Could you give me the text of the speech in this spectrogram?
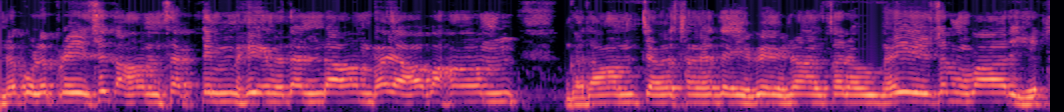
नकुल प्रेषिताम शक्तिम दंडाम भयावहाम गदाम च सहदेवेन सरौघ संवारित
